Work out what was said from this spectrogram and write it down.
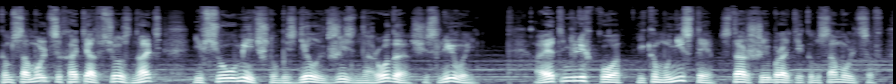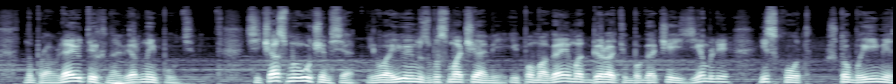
Комсомольцы хотят все знать и все уметь, чтобы сделать жизнь народа счастливой. А это нелегко, и коммунисты, старшие братья комсомольцев, направляют их на верный путь. Сейчас мы учимся и воюем с басмачами и помогаем отбирать у богачей земли и скот, чтобы ими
